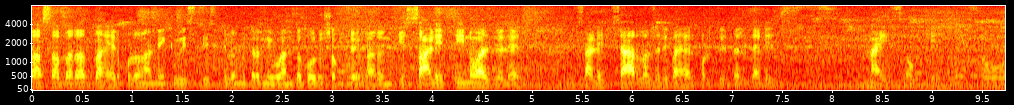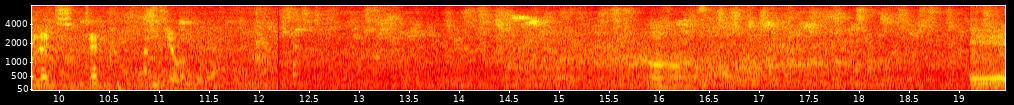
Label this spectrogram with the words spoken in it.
तासाभरात बाहेर पडून अनेक वीस तीस किलोमीटर निवांत करू शकतो आहे कारण की साडेतीन वाजलेले आहेत. साडेचारला जरी बाहेर पडतोय तर that is nice okay so let's check आणि जेवण घेऊया. हो हो हो. ए,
